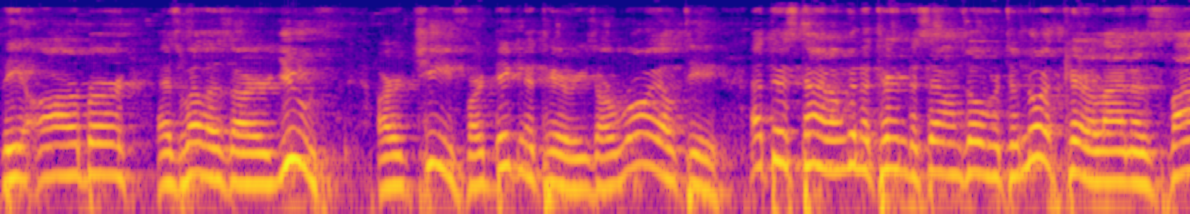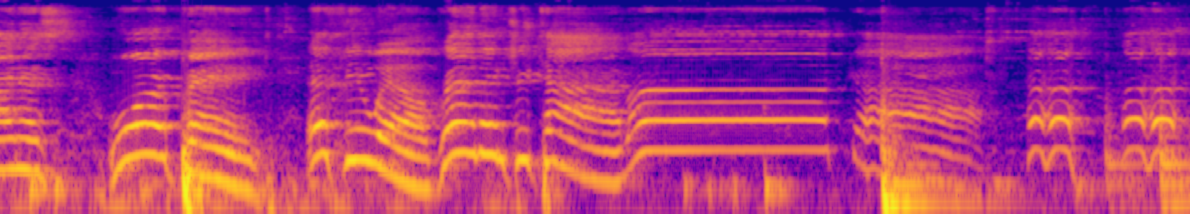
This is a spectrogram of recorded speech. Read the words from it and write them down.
the arbor, as well as our youth, our chief, our dignitaries, our royalty. At this time, I'm going to turn the sounds over to North Carolina's finest, War Paint, if you will. Grand entry time. Oh, God.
